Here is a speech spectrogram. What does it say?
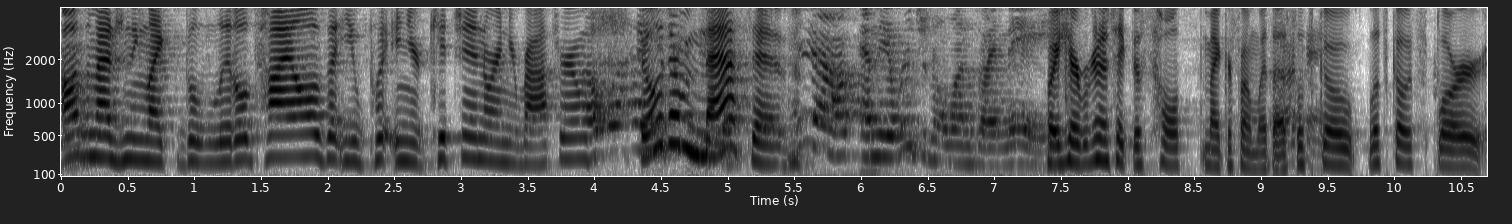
I was imagining like the little tiles that you put in your kitchen or in your bathroom. Oh, Those are massive. Yeah, and the original ones I made. Wait, here we're gonna take this whole microphone with us. Let's go. Let's go explore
